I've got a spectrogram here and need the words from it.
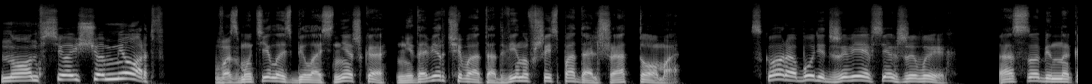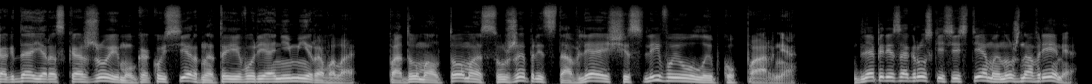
«Но он все еще мертв!» Возмутилась Белоснежка, недоверчиво отодвинувшись подальше от Тома. «Скоро будет живее всех живых. Особенно, когда я расскажу ему, как усердно ты его реанимировала», подумал Томас, уже представляя счастливую улыбку парня. «Для перезагрузки системы нужно время.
